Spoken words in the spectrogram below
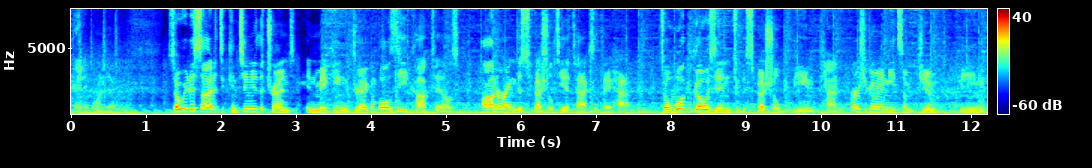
Get it one day. So we decided to continue the trend in making Dragon Ball Z cocktails honoring the specialty attacks that they have. So what goes into the special beam cannon? First you're going to need some Jim Beam.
